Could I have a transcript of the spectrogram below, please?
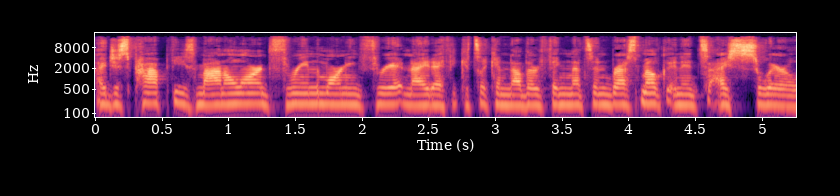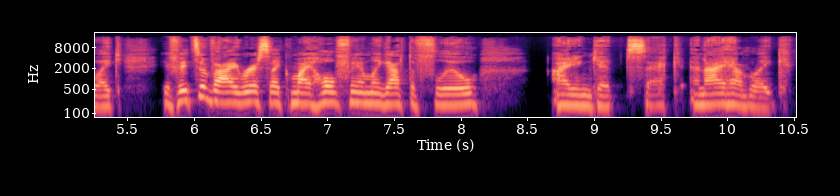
I just pop these monolaurin three in the morning, three at night. I think it's like another thing that's in breast milk. And it's, I swear, like if it's a virus, like my whole family got the flu, I didn't get sick. And I have like,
